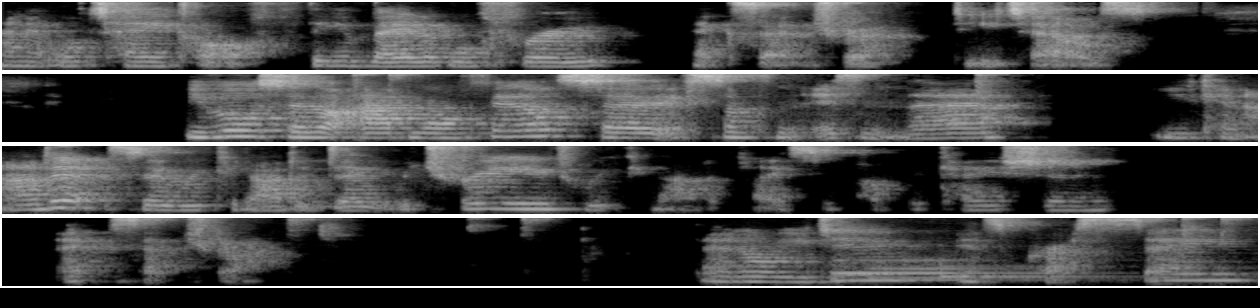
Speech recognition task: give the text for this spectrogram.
and it will take off the available through, etc. details. You've also got add more fields. So if something isn't there, you can add it. So we could add a date retrieved, we can add a place of publication, etc. Then all you do is press save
